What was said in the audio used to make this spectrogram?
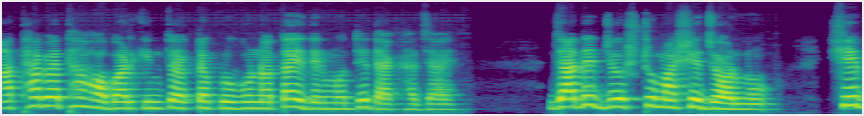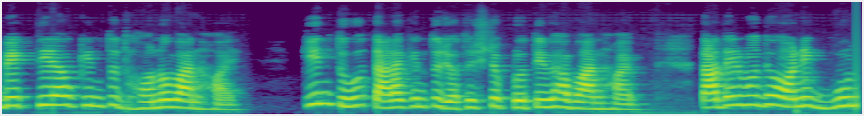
মাথা ব্যথা হবার কিন্তু একটা প্রবণতা এদের মধ্যে দেখা যায়। যাদের জ্যৈষ্ঠ মাসে জন্ম, সে ব্যক্তিরাও কিন্তু ধনবান হয়। কিন্তু তারা কিন্তু যথেষ্ট প্রতিভাবান হয়। তাদের মধ্যে অনেক গুণ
